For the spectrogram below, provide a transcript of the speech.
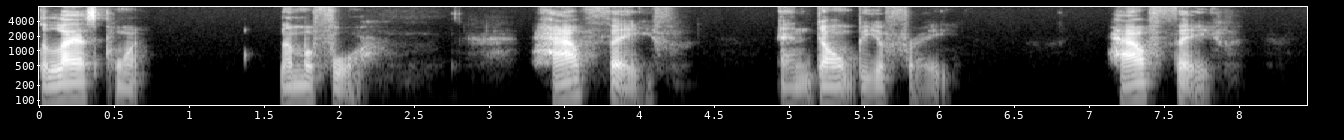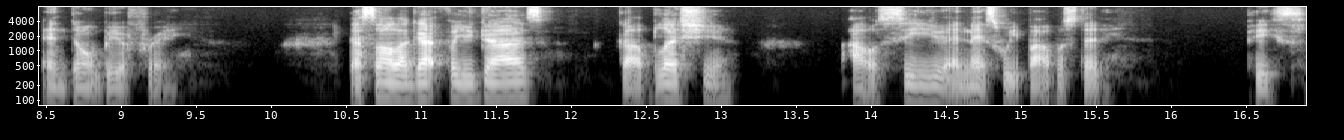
The last point, number four, have faith and don't be afraid. Have faith and don't be afraid. That's all I got for you guys. God bless you. I will see you at next week Bible study. Peace.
